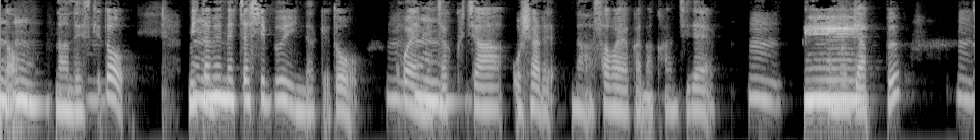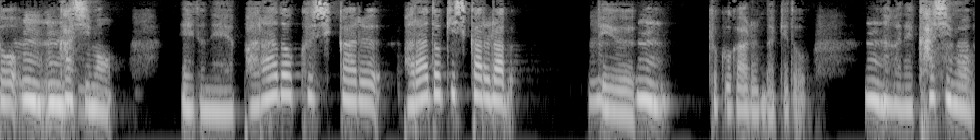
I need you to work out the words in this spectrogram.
の、うんなんですけど、見た目めっちゃ渋いんだけど、うん。声めちゃくちゃおしゃれな、爽やかな感じで、うん。このギャッププとうんうんうん。歌詞も、えっ、とね、パラドクシカル、パラドキシカルラブっていううん。曲があるんだけど、うん。なんかね、歌詞も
